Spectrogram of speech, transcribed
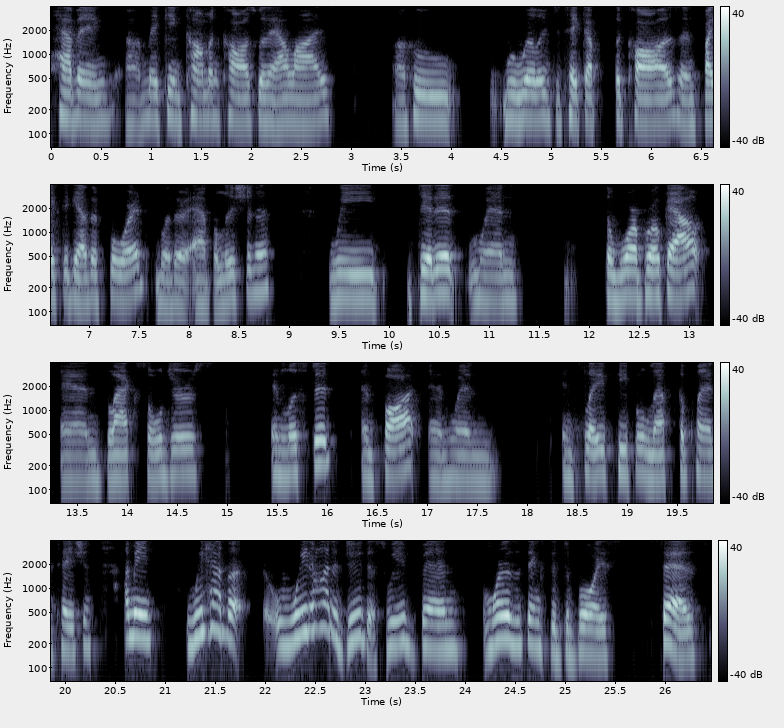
having uh, making common cause with allies uh, who were willing to take up the cause and fight together for it, whether abolitionists. We did it when the war broke out and Black soldiers enlisted and fought, and when enslaved people left the plantation. I mean, we have a we know how to do this. We've been one of the things that Du Bois says.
